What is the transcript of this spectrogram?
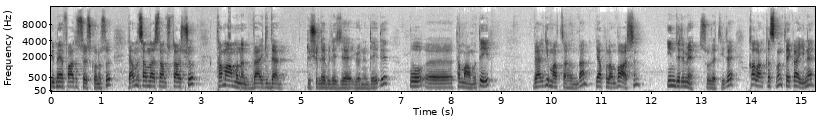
bir menfaati söz konusu. Yanlış anlaşılan tutar şu, tamamının vergiden düşürülebileceği yönündeydi. Bu e, tamamı değil, vergi matrahından yapılan bağışın indirimi suretiyle kalan kısmın tekrar yine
